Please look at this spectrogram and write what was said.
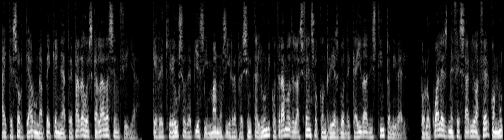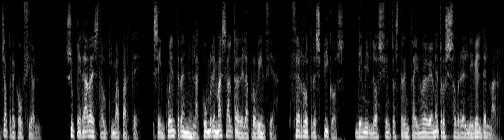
hay que sortear una pequeña trepada o escalada sencilla, que requiere uso de pies y manos y representa el único tramo del ascenso con riesgo de caída a distinto nivel, por lo cual es necesario hacer con mucha precaución. Superada esta última parte, se encuentra en la cumbre más alta de la provincia, Cerro Tres Picos, de 1239 metros sobre el nivel del mar.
